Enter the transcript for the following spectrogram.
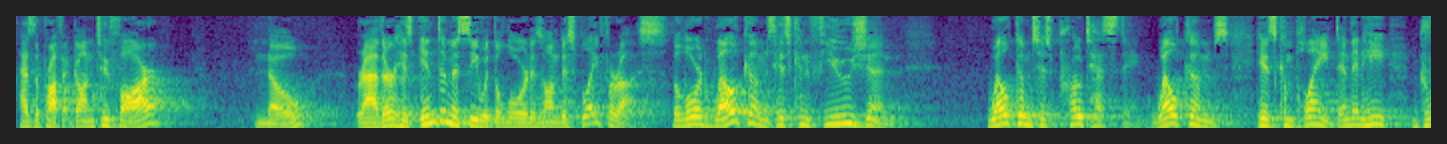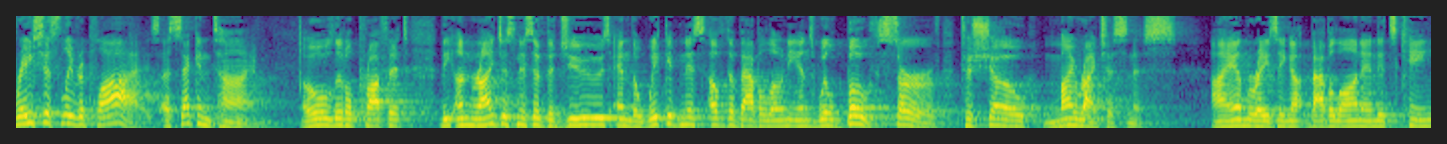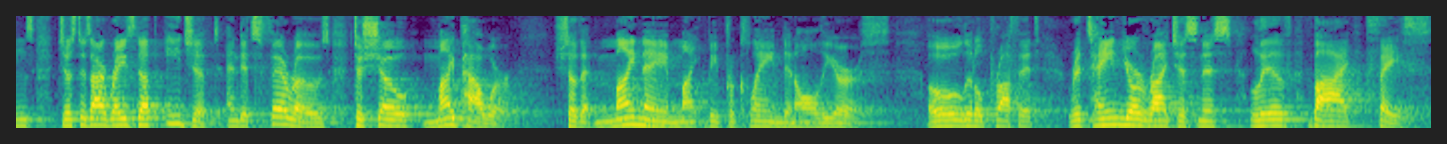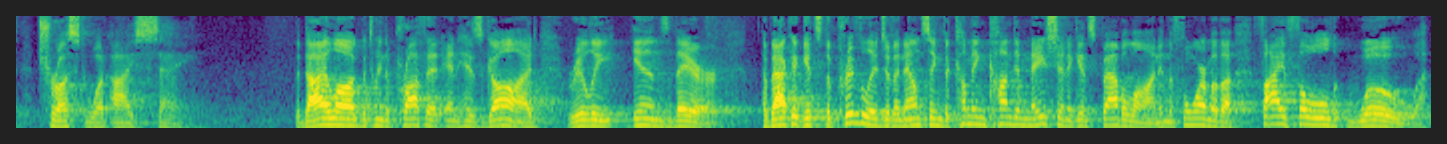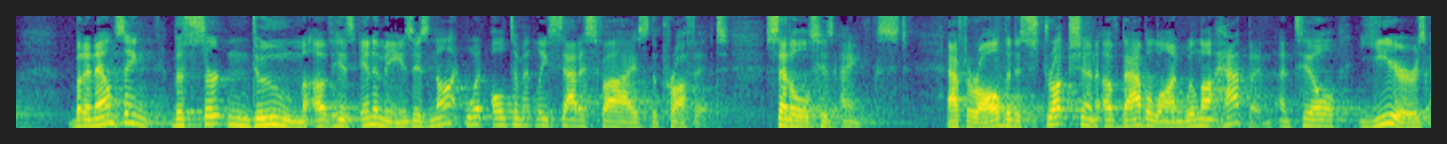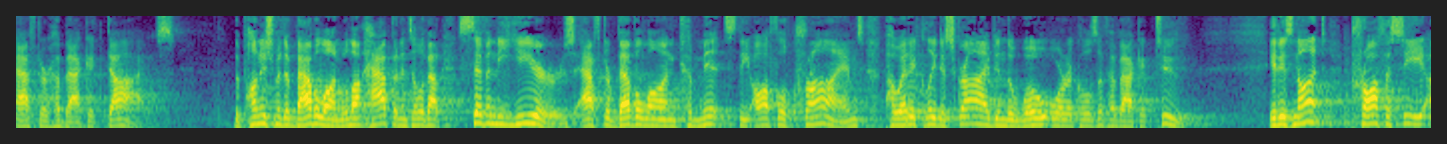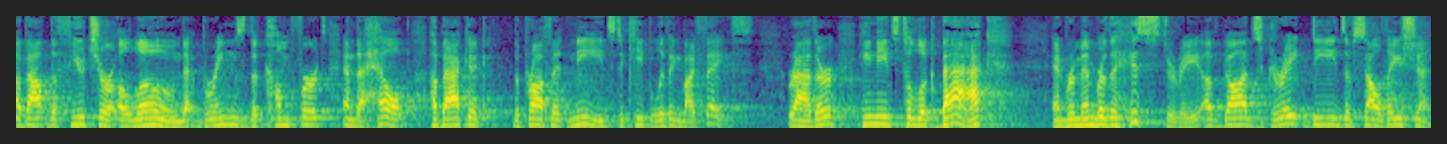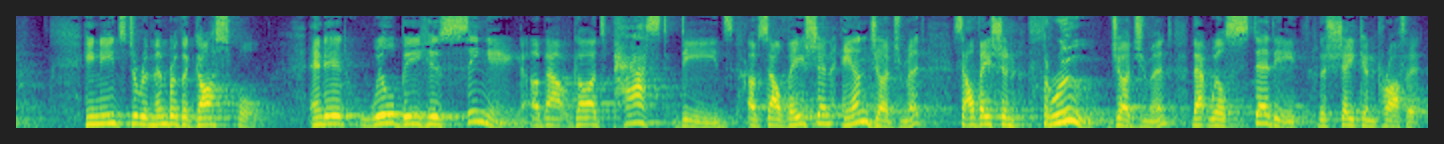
Has the prophet gone too far? No. Rather, his intimacy with the Lord is on display for us. The Lord welcomes his confusion, welcomes his protesting, welcomes his complaint, and then he graciously replies a second time. O little prophet, the unrighteousness of the Jews and the wickedness of the Babylonians will both serve to show my righteousness. I am raising up Babylon and its kings, just as I raised up Egypt and its pharaohs to show my power, so that my name might be proclaimed in all the earth. O little prophet, retain your righteousness, live by faith, trust what I say. The dialogue between the prophet and his God really ends there. Habakkuk gets the privilege of announcing the coming condemnation against Babylon in the form of a fivefold woe. But announcing the certain doom of his enemies is not what ultimately satisfies the prophet, settles his angst. After all, the destruction of Babylon will not happen until years after Habakkuk dies. The punishment of Babylon will not happen until about 70 years after Babylon commits the awful crimes poetically described in the woe oracles of Habakkuk 2. It is not prophecy about the future alone that brings the comfort and the help Habakkuk the prophet needs to keep living by faith. Rather, he needs to look back and remember the history of God's great deeds of salvation. He needs to remember the gospel and it will be his singing about God's past deeds of salvation and judgment, salvation through judgment, that will steady the shaken prophet.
